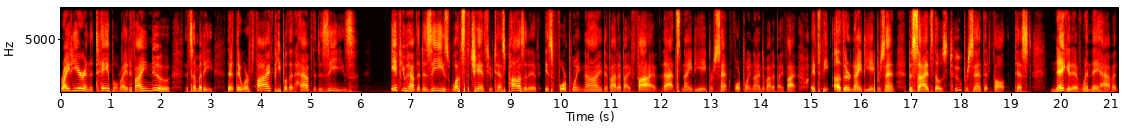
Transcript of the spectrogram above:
Right here in the table, right, if I knew that somebody, that there were five people that have the disease, if you have the disease, what's the chance you test positive is 4.9 divided by 5. That's 98%, 4.9 divided by 5. It's the other 98% besides those 2% that fall, test negative when they have it.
